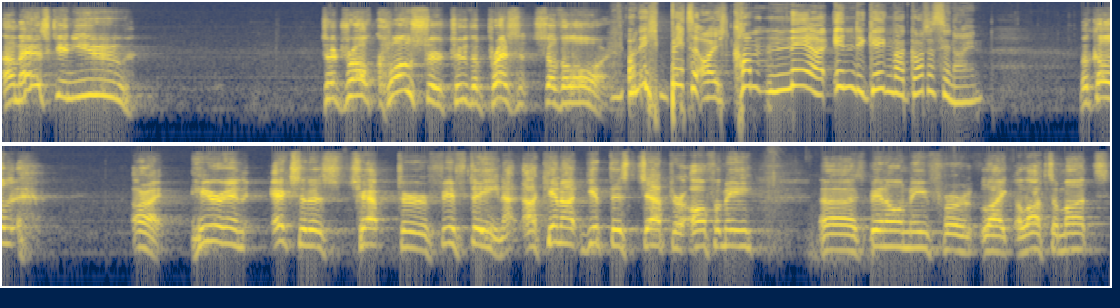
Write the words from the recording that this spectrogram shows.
I'm asking you to draw closer to the presence of the Lord Und ich bitte euch, kommt näher in die Gegenwart Gottes hinein. because, all right, here in Exodus chapter 15, I, I cannot get this chapter off of me. Uh, it's been on me for like lots of months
